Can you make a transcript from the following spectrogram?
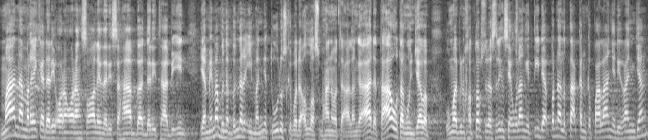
Mana mereka dari orang-orang soleh, dari sahabat, dari tabiin yang memang benar-benar imannya tulus kepada Allah Subhanahu Wa Taala. Enggak ada tahu tanggung jawab. Umar bin Khattab sudah sering saya ulangi tidak pernah letakkan kepalanya di ranjang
